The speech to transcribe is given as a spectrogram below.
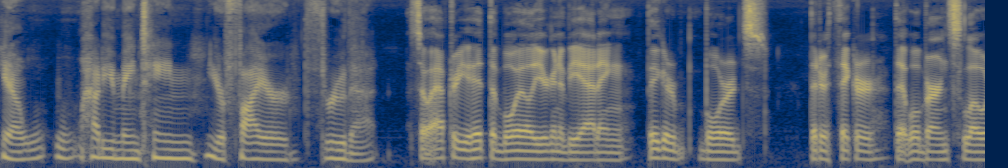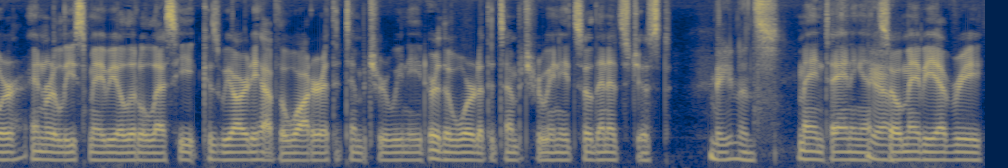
you know how do you maintain your fire through that So after you hit the boil, you're going to be adding bigger boards that are thicker that will burn slower and release maybe a little less heat because we already have the water at the temperature we need or the wood at the temperature we need. So then it's just maintenance maintaining it. Yeah. So maybe every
